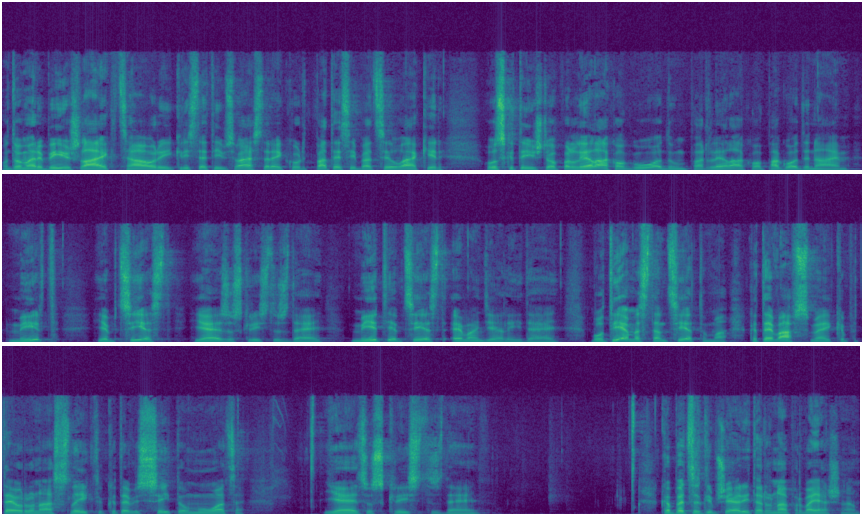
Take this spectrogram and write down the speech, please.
Un tomēr ir bijuši laiki cauri kristietības vēsturē, kur patiesībā cilvēki ir uzskatījuši to par lielāko godu un par lielāko pagodinājumu mirt, jeb ciest Jēzus Kristus dēļ. Mirt, jeb ciest evaņģēlīja dēļ, būt iemestam cietumā, ka tevi apsmēja, ka par tevi runā sliktu, ka tevi sita un moca Jēzus Kristus dēļ. Kāpēc es gribu šajā rītā runāt par vajāšanām?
